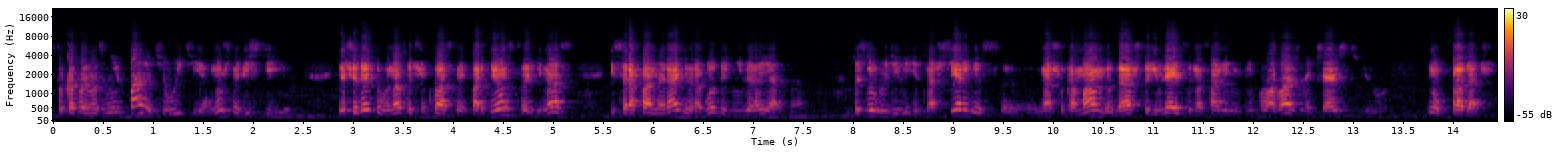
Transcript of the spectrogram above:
что кафе нужно не впарить и уйти, а нужно вести их. За счет этого у нас очень классные партнерства, и нас и сарафанное радио работает невероятно. То есть, ну, люди видят наш сервис, э, нашу команду, да, что является, на самом деле, немаловажной частью, ну, продаж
